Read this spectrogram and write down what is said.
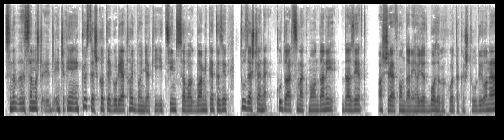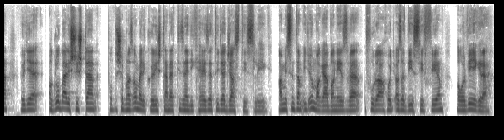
Szerintem, szerintem most én csak én köztes kategóriát hagy mondja ki itt címszavakban, amiket azért túlzás lenne kudarcnak mondani, de azért azt se lehet mondani, hogy ott boldogak voltak a stúdiónál. Ugye a globális listán, pontosabban az amerikai listán lett 11. helyzet ugye a Justice League, ami szerintem így önmagában nézve fura, hogy az a DC film, ahol végre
